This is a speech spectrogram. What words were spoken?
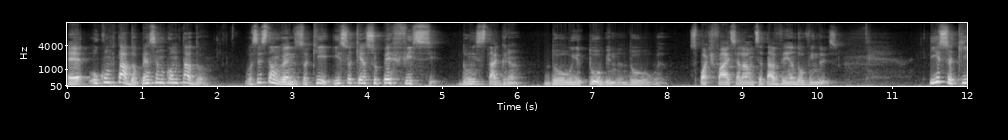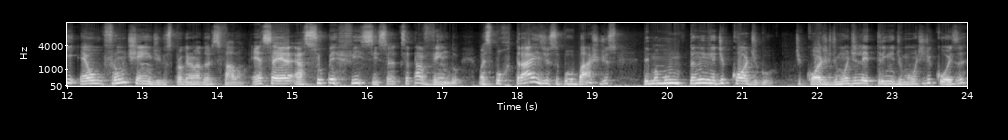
É, o computador, pensa no computador. Vocês estão vendo isso aqui? Isso aqui é a superfície do Instagram, do YouTube, do Spotify, sei lá onde você está vendo, ouvindo isso. Isso aqui é o front-end que os programadores falam. Essa é a superfície, isso é o que você está vendo. Mas por trás disso, por baixo disso, tem uma montanha de código. De código, de um monte de letrinha, de um monte de coisa.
